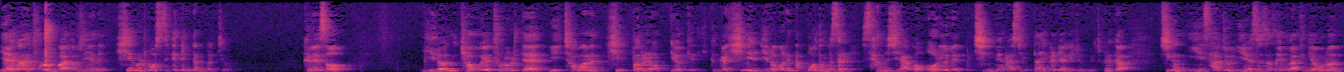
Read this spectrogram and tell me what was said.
얘가 들어온과 동시에 얘는 힘을 못 쓰게 된다는 거죠. 그래서 이런 경우에 들어올 때 이 정화는 힘발을 얻게 그러니까 힘을 잃어버린다. 모든 것을 상실하고 어려움에 직면할 수 있다. 이걸 이야기해 주는 거죠. 그러니까 지금 이 사주 이예수 선생님 같은 경우는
